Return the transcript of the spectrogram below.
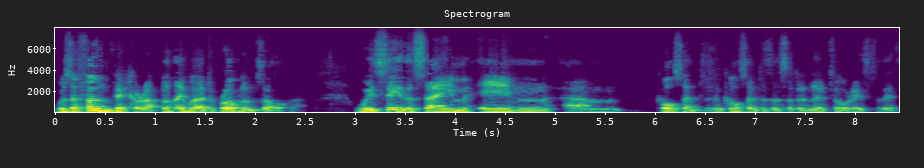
was a phone picker up, but they weren't a problem solver. We see the same in um, call centers, and call centers are sort of notorious for this.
